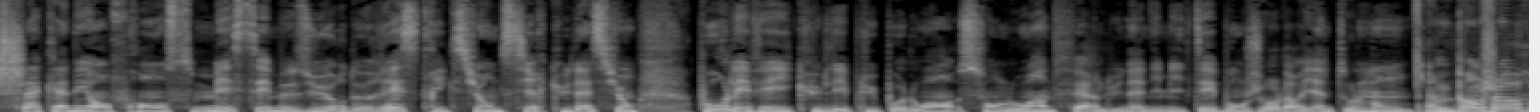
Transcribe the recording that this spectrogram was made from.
chaque année en France, mais ces mesures de restriction de circulation pour les véhicules les plus polluants sont loin de faire l'unanimité. Bonjour Lauriane Tout-le-Monde. Bonjour.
